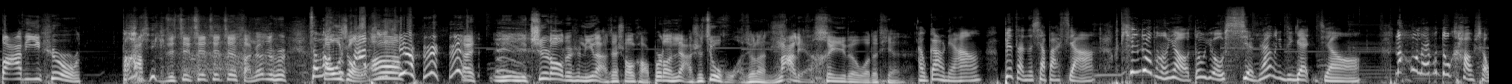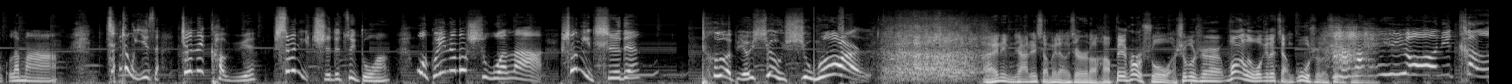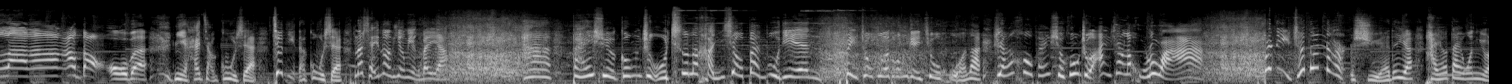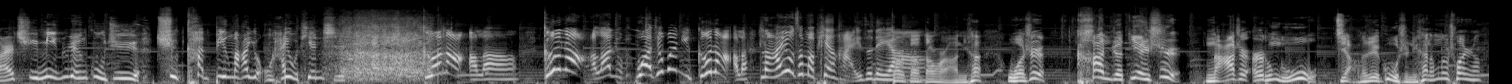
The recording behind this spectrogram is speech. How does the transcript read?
芭比 Q 大，这这这这这，反正就是高手啊 哎，你你知道的是你俩在烧烤，不知道你俩是救火去了，那脸黑的，我的天！哎，我告诉你啊，别在那瞎扒瞎，听众朋友都有雪亮的眼睛。那后来不都烤熟了吗？真有意思，烤鱼，是不是你吃的最多？我闺女都说了，说你吃的特别像熊二。哎，你们家这小没良心儿的哈，背后说我是不是？忘了我给他讲故事了是不是？哎呦，你可拉倒吧！你还讲故事？就你的故事，那谁能听明白呀？啊，白雪公主吃了含笑半步癫，被周伯通给救活了，然后白雪公主爱上了葫芦娃。不是你这都哪儿学的呀？还要带我女儿去名人故居，去看兵马俑，还有天池，搁哪了？搁哪了？你我就问你搁哪了？哪有这么骗孩子的呀？等等等会儿啊！你看我是看着电视，拿着儿童读物讲的这故事，你看能不能串上？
